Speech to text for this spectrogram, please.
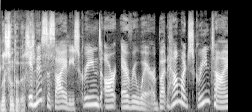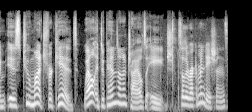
Listen to this. In this society, screens are everywhere, but how much screen time is too much for kids? Well, it depends on a child's age. So the recommendations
